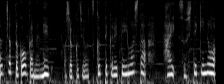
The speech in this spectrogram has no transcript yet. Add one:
うちょっと豪華なねお食事を作ってくれていました。はいそして昨日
